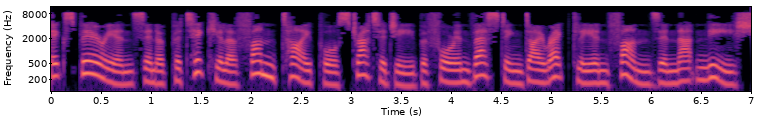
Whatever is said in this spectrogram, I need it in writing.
Experience in a particular fund type or strategy before investing directly in funds in that niche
